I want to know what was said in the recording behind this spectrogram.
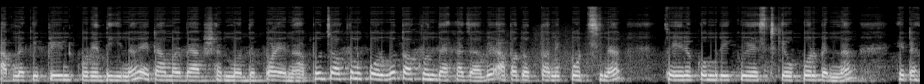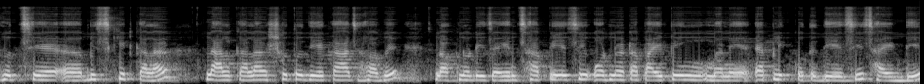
আপনাকে প্রিন্ট করে দিই না। এটা আমার ব্যবসার মধ্যে পড়ে না। আপু, যখন করব তখন দেখা যাবে। আপাতত আমি করছি না। তো এরকম রিকোয়েস্ট কেউ করবেন না। এটা হচ্ছে বিস্কিট কালার, লাল কালার, সুতো দিয়ে কাজ হবে। লখনৌ ডিজাইন ছাপিয়েছি, ওড়নাটা পাইপিং মানে অ্যাপ্লিক করতে দিয়েছি সাইড দিয়ে,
